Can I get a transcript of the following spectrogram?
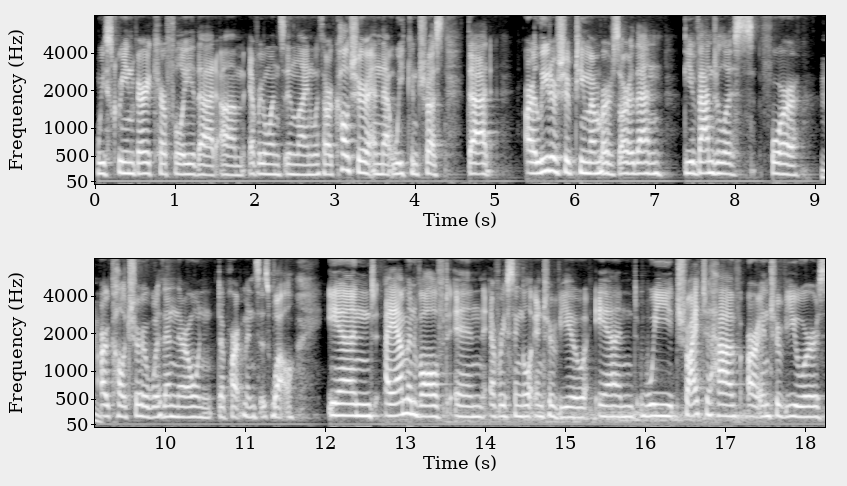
We screen very carefully that um, everyone's in line with our culture and that we can trust that our leadership team members are then the evangelists for mm. our culture within their own departments as well. And I am involved in every single interview, and we try to have our interviewers,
